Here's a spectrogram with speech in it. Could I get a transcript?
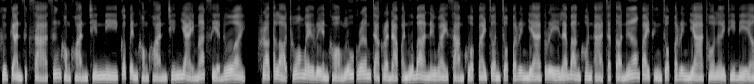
คือการศึกษาซึ่งของขวัญชิ้นนี้ก็เป็นของขวัญชิ้นใหญ่มากเสียด้วย เพราะตลอดช่วงวัยเรียนของลูกเริ่มจากระดับอนุบาลในวัยสามขวบไปจนจบปริญญาตรี และบางคนอาจจะต่อเนื่องไปถึงจบปริญญาโทเลยทีเดียว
